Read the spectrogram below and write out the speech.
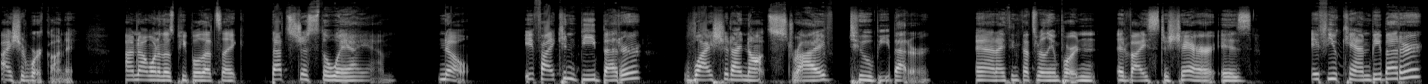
I should work on it. I'm not one of those people that's like, that's just the way I am. No, if I can be better, why should I not strive to be better? And I think that's really important advice to share is if you can be better,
